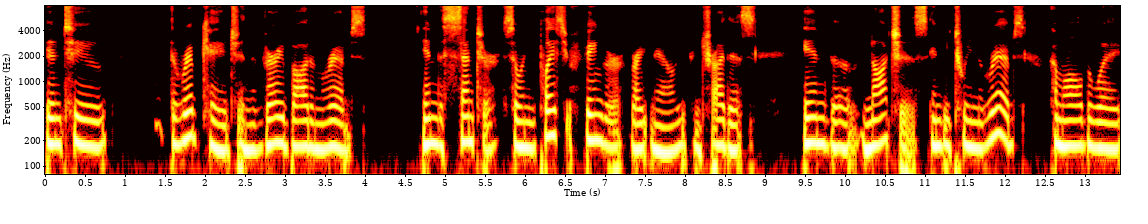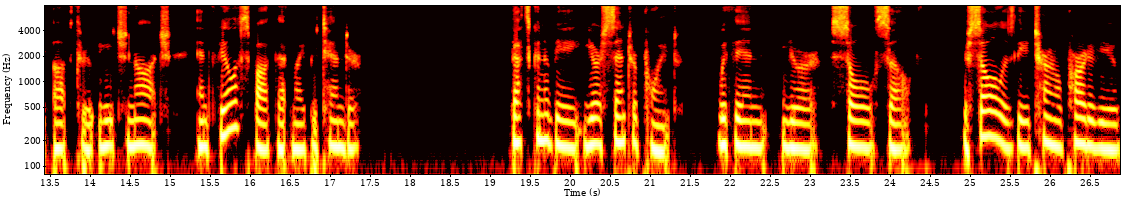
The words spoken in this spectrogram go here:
into the rib cage in the very bottom ribs in the center. So when you place your finger right now, you can try this in the notches in between the ribs, come all the way up through each notch and feel a spot that might be tender. That's going to be your center point within your soul self. Your soul is the eternal part of you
